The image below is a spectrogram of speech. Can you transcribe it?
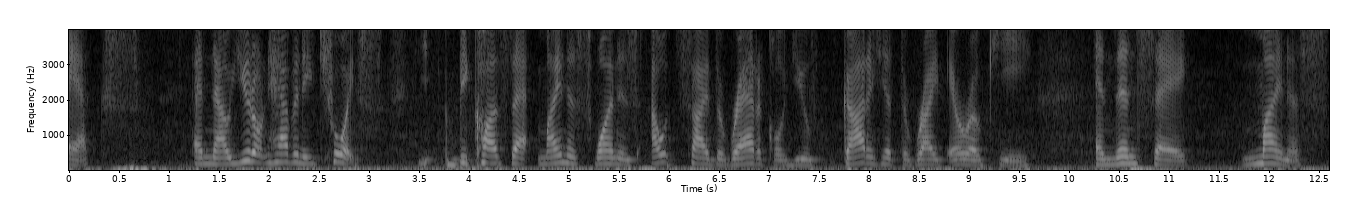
x, and now you don't have any choice because that minus 1 is outside the radical, you've got to hit the right arrow key and then say minus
